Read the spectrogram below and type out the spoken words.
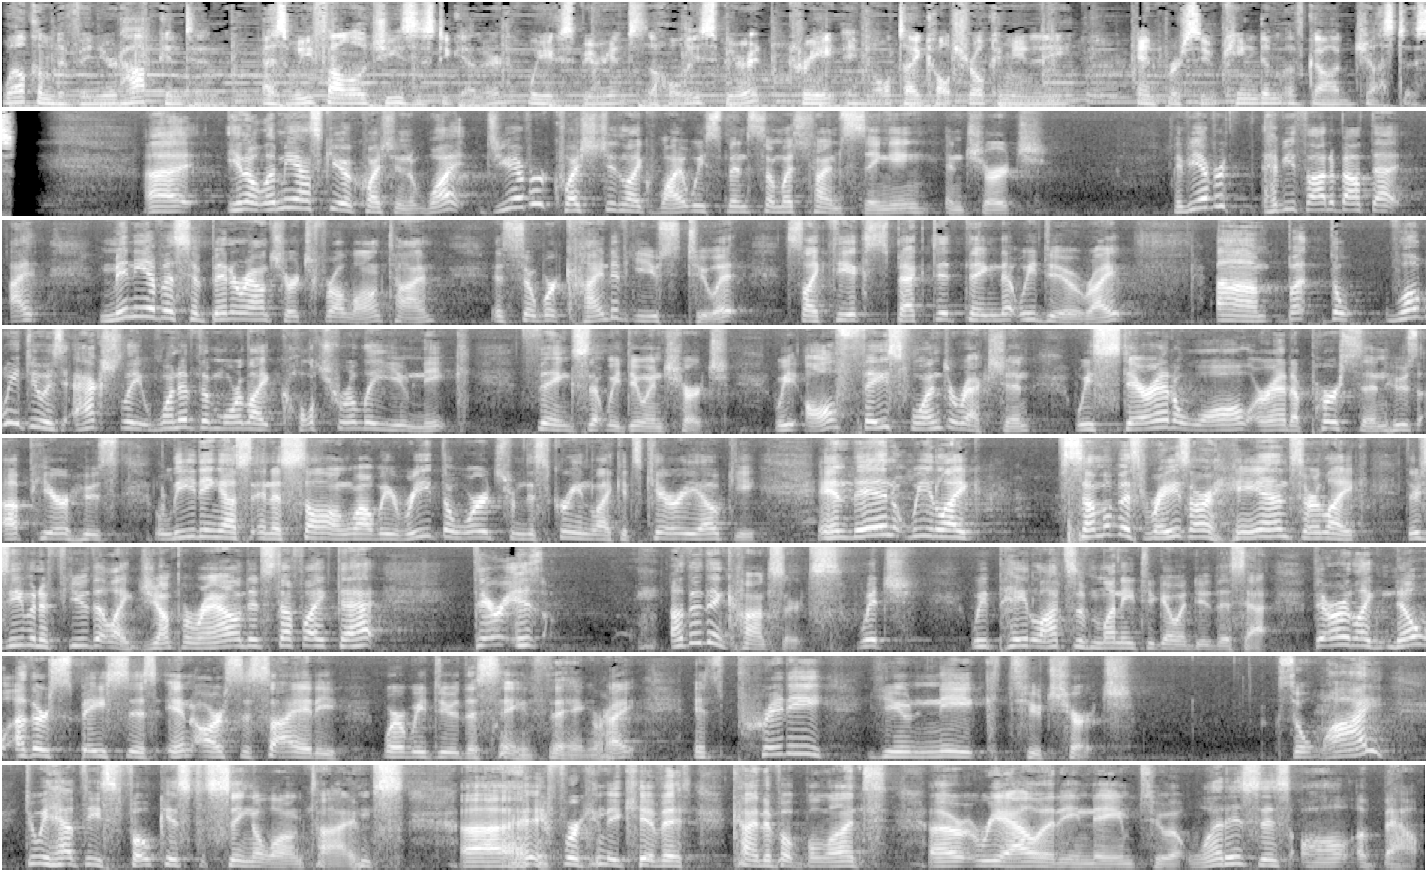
Welcome to Vineyard Hopkinton. As we follow Jesus together, we experience the Holy Spirit, create a multicultural community, and pursue kingdom of God justice. Uh, you know, let me ask you a question. Why do you ever question like why we spend so much time singing in church? Have you ever have you thought about that? I, many of us have been around church for a long time, and so we're kind of used to it. It's like the expected thing that we do, right? Um, but the, what we do is actually one of the more like culturally unique things that we do in church. We all face one direction. We stare at a wall or at a person who's up here who's leading us in a song while we read the words from the screen like it's karaoke. And then we like, some of us raise our hands or like, there's even a few that like jump around and stuff like that. There is, other than concerts, which we pay lots of money to go and do this at. There are like no other spaces in our society where we do the same thing, right? It's pretty unique to church. So, why do we have these focused sing along times? Uh, if we're going to give it kind of a blunt uh, reality name to it, what is this all about?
